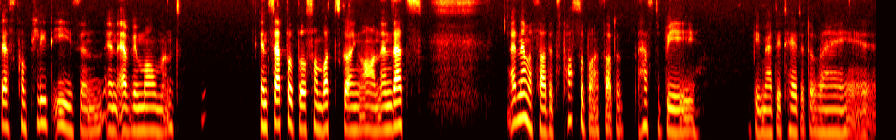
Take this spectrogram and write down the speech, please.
there's complete ease in, in every moment, inseparable from what's going on. And that's, I never thought it's possible. I thought it has to be be meditated away.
